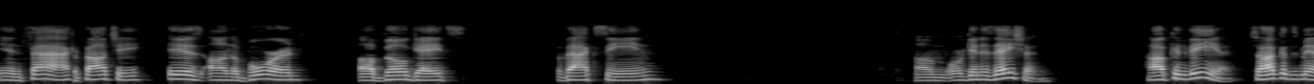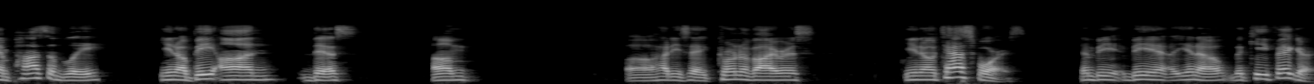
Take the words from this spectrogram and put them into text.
in fact Fauci is on the board of Bill Gates vaccine um, organization. How convenient. So how could this man possibly, you know, be on this, um, uh, how do you say, coronavirus, you know, task force, and be be uh, you know the key figure?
